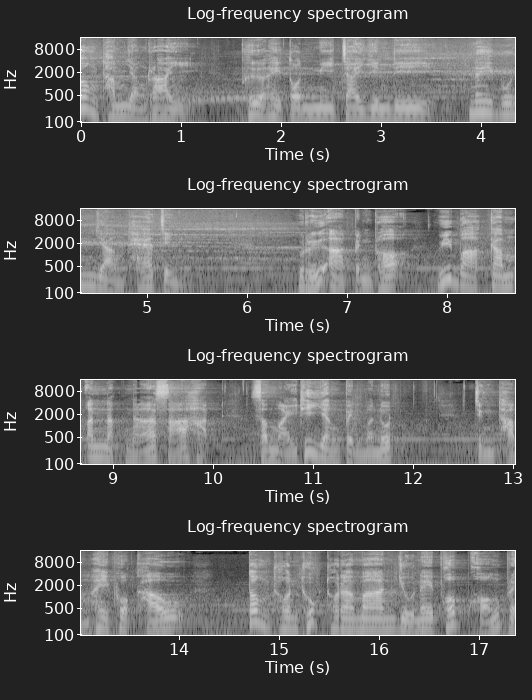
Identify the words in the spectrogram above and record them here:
ต้องทำอย่างไร เพื่อให้ตนมีใจยินดีในบุญอย่างแท้จริง หรืออาจเป็นเพราะวิบากกรรมอันหนักหนาสาหัสสมัยที่ยังเป็นมนุษย์ จึงทำให้พวกเขาต้องทนทุกข์ทรมานอยู่ในภพของเปร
